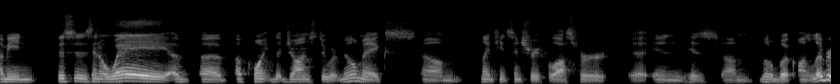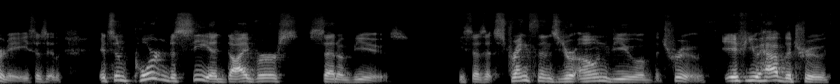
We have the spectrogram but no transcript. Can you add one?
I mean this is in a way a, a, a point that John Stuart Mill makes, um, 19th century philosopher, uh, in his um, little book on liberty. He says it, it's important to see a diverse set of views. He says it strengthens your own view of the truth. If you have the truth,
